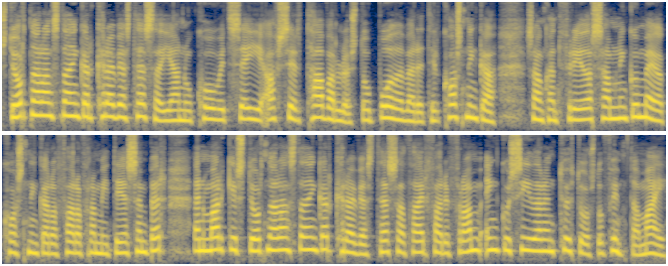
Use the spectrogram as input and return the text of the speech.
Stjórnaranstæðingar krefjast þess að Janukóvit segi af sér tafarlöst og bóðaveri til kostninga. Samkvæmt fríðarsamningum eiga kostningar að fara fram í desember en margir stjórnaranstæðingar krefjast þess að þær fari fram engu síðar en 25. mæ.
